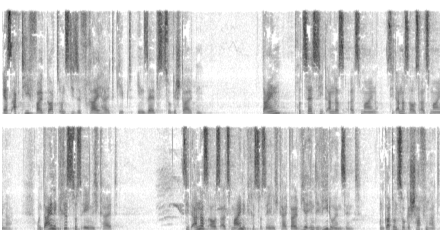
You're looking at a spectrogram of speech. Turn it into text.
Er ist aktiv, weil Gott uns diese Freiheit gibt, ihn selbst zu gestalten. Dein Prozess sieht anders, als mein, sieht anders aus als meiner. Und deine Christusähnlichkeit sieht anders aus als meine Christusähnlichkeit, weil wir Individuen sind und Gott uns so geschaffen hat.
